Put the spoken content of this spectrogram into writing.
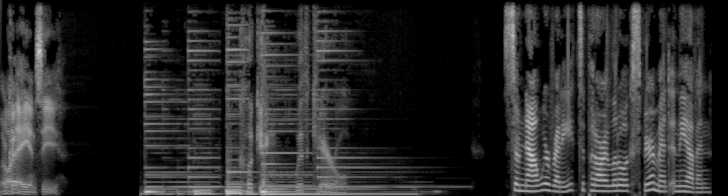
okay. on okay. AMC. Cooking with Carol. So now we're ready to put our little experiment in the oven.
